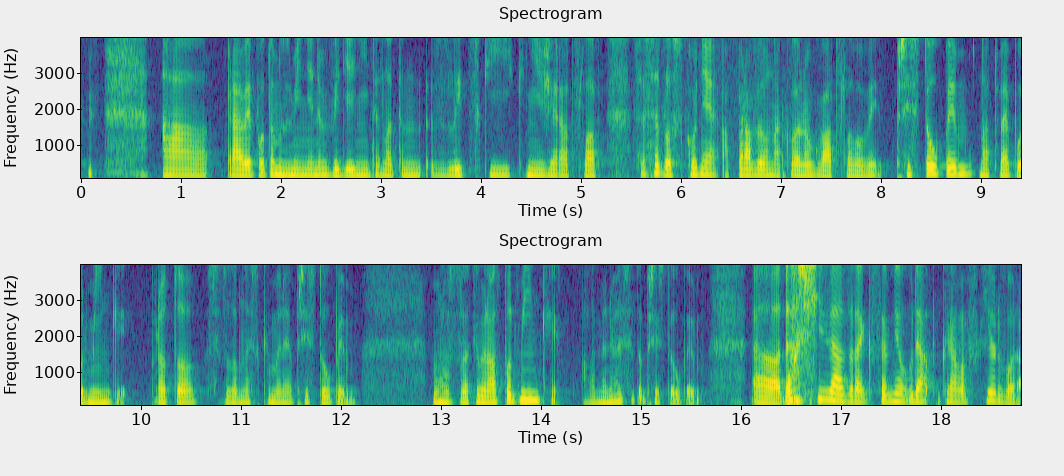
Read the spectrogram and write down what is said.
a právě po tom zmíněném vidění tenhle ten zlidský kníže Raclav se sedl z koně a pravil na koleno k Václavovi. Přistoupím na tvé podmínky. Proto se to tam dneska jmenuje Přistoupím. Mohlo se to taky jmenovat podmínky ale jmenuje se to Přistoupím. Uh, další zázrak se měl udát u královského dvora.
